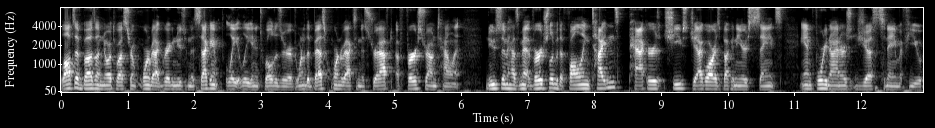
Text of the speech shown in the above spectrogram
Lots of buzz on Northwestern cornerback Greg Newsome II lately, and it's well deserved. One of the best cornerbacks in this draft, a first round talent. Newsome has met virtually with the following Titans, Packers, Chiefs, Jaguars, Buccaneers, Saints, and 49ers, just to name a few.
